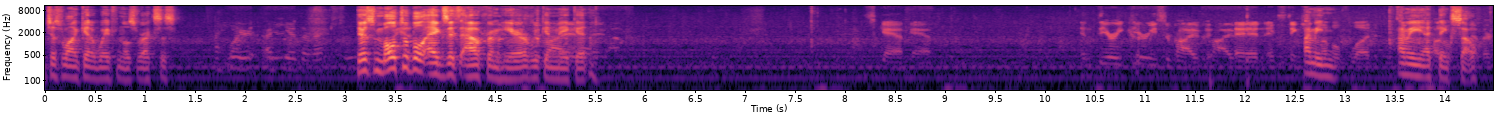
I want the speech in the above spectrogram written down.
Just want to get away from those Rexes. I hear, I hear the Rexes. There's multiple exits out from here. We can make it. Scan. In theory, could we survive an extinction I mean- level flood? I mean, I Huddled think so. together?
